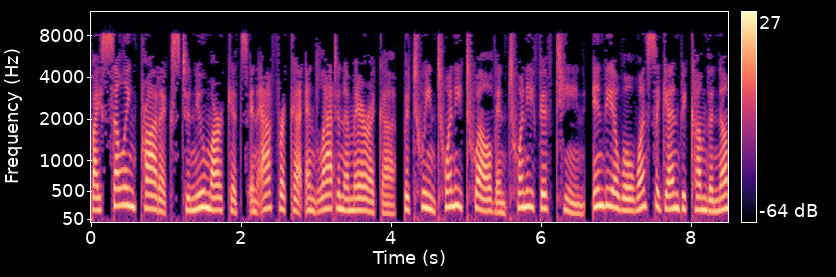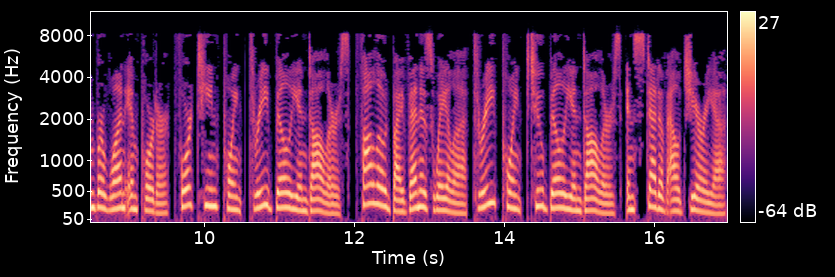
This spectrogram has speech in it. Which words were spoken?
by selling products to new markets in Africa and Latin America. Between 2012 and 2015, India will once again become the number one importer $14.3 billion, followed by Venezuela $3.2 billion instead of Algeria.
